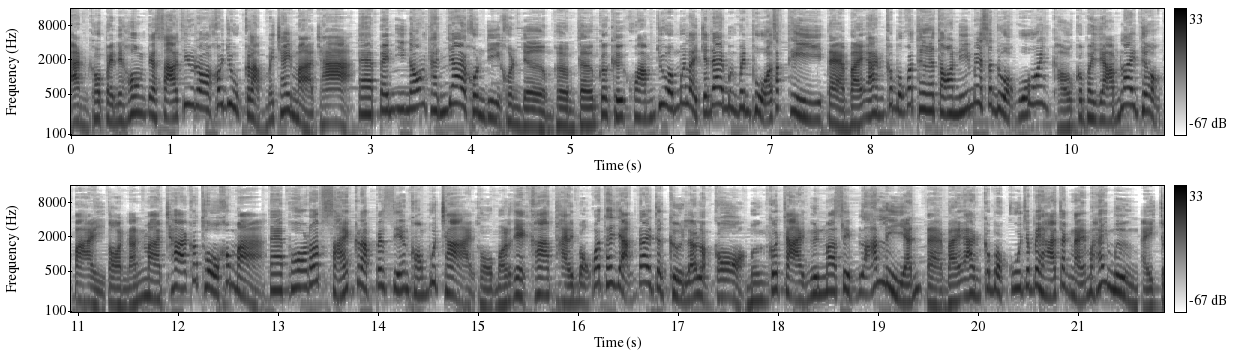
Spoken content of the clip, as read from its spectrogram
อันเข้าไปในห้องแต่สาวที่รอเขาอยู่กลับไม่ใช่มาชาแต่เป็นอีน้องธัญญาคนดีคนเดิม เพิ่มเติมก็คือความยั่วเมื่อไหร่จะได้มึงเป็นผัวสักที แต่ไบอันก็บอกว่าเธอตอนนี้ไม่สะดวกโว้ยเขาก็พยายามไล่เธอออกไป ตอนนั้นมาชาก็โทรเข้ามา แต่พอรับสายกลับเป็นเสียงของผู้ชาย โทรมาเรียกค่าไถ่บอกว่าถ้าอยากได้เธอคืนแล้วล่ะก็ มึงก็จ่ายเงินมา 10 ล้านเหรียญแต่ไบอันก็บอกกูจะไปหาจากไหนมาให้มึงไอ้โจ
